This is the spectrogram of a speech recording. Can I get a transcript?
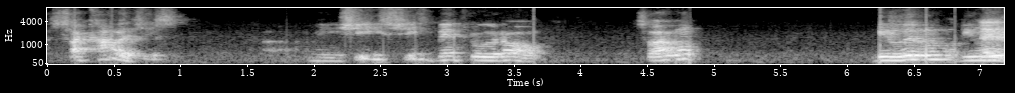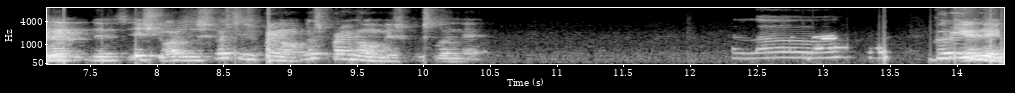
psychologist. Uh, I mean, she's she's been through it all. So I won't belittle belittle this issue. I just let's just bring on let's bring on Miss Lynette. Hello. Good evening.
